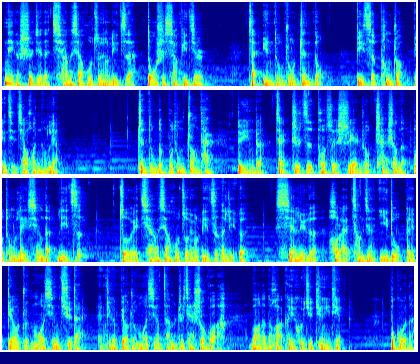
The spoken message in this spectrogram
那个世界的强相互作用粒子都是橡皮筋儿，在运动中振动，彼此碰撞，并且交换能量。振动的不同状态对应着在质子破碎实验中产生的不同类型的粒子。作为强相互作用粒子的理论，弦理论后来曾经一度被标准模型取代。这个标准模型咱们之前说过啊，忘了的话可以回去听一听。不过呢。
